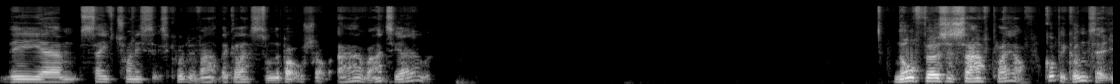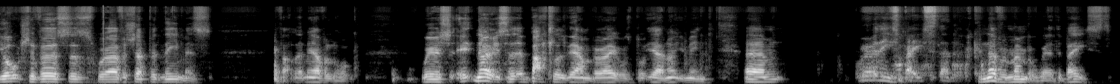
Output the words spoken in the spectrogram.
the um, save 26 quid without the glass from the bottle shop. Ah, rightio. North versus South playoff. Could be, couldn't it? Yorkshire versus wherever Shepherd Neame is. In fact, let me have a look. Where's it, no, it's a battle of the Amber Ales, but yeah, I know what you mean. Um, where are these based then? I can never remember where they're based.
